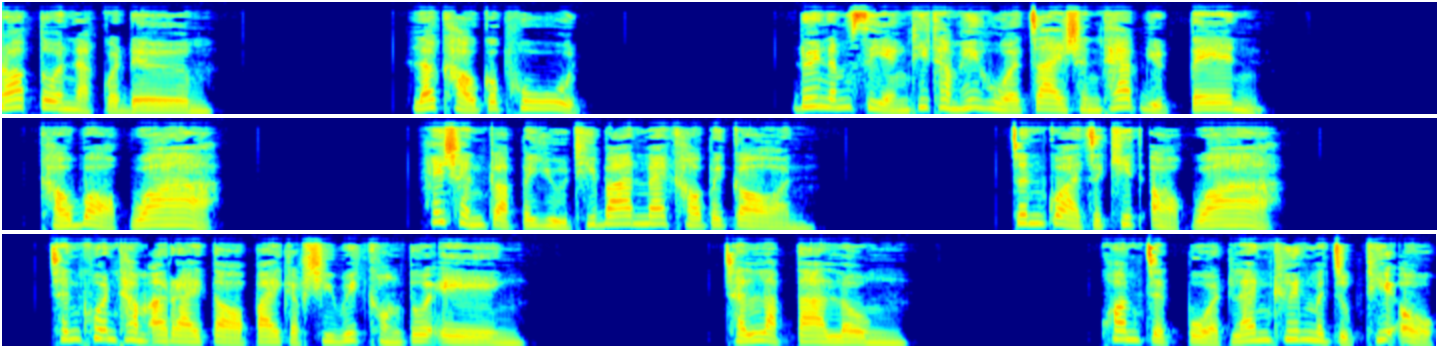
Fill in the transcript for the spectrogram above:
รอบตัวหนักกว่าเดิม แล้วเขาก็พูด ด้วยน้ำเสียงที่ทำให้หัวใจฉันแทบหยุดเต้น เขาบอกว่า ให้ฉันกลับไปอยู่ที่บ้านแม่เขาไปก่อน จนกว่าจะคิดออกว่า ฉันควรทำอะไรต่อไปกับชีวิตของตัวเอง ฉันหลับตาลง ความเจ็บปวดแล่นขึ้นมาจุกที่อก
